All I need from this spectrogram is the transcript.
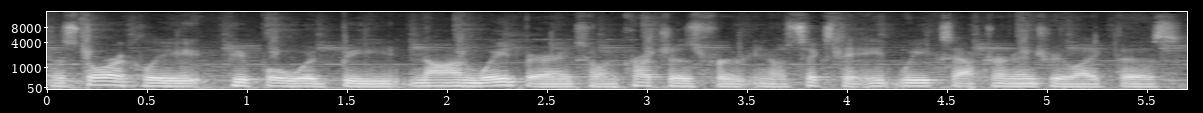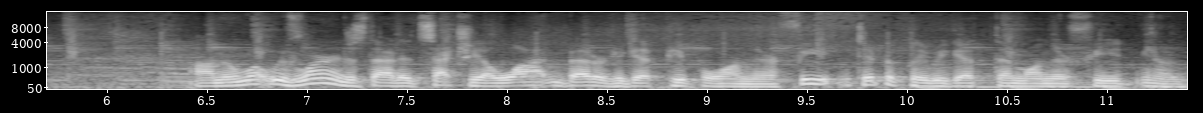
Historically, people would be non-weight bearing, so on crutches for you know six to eight weeks after an injury like this. Um, and what we've learned is that it's actually a lot better to get people on their feet. And typically, we get them on their feet, you know,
